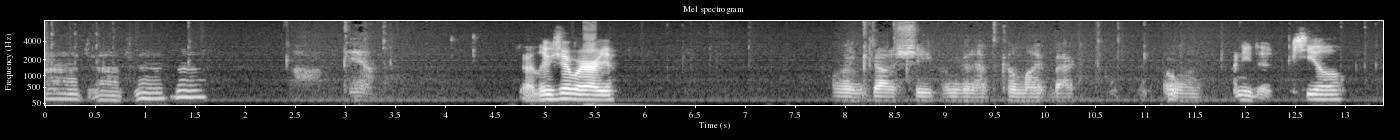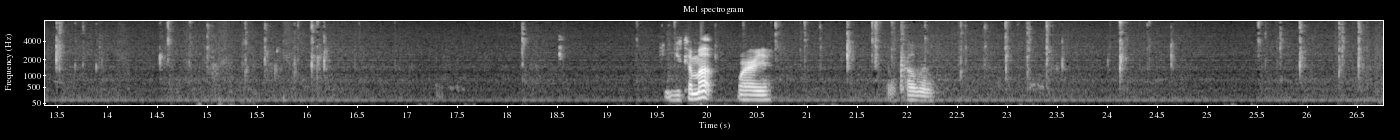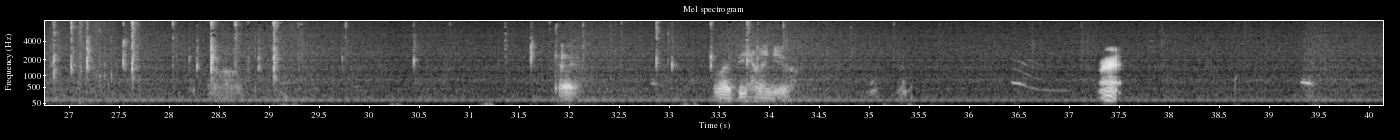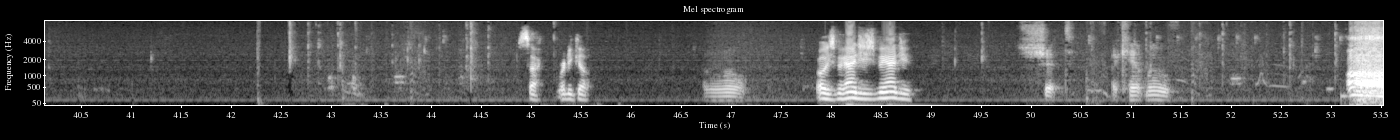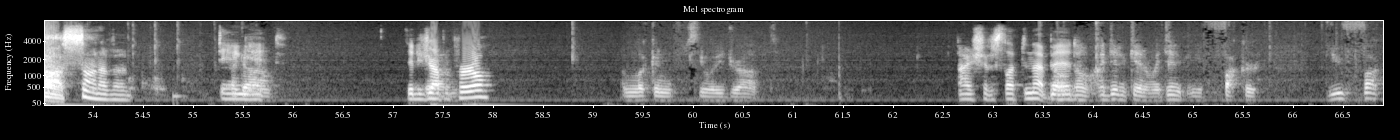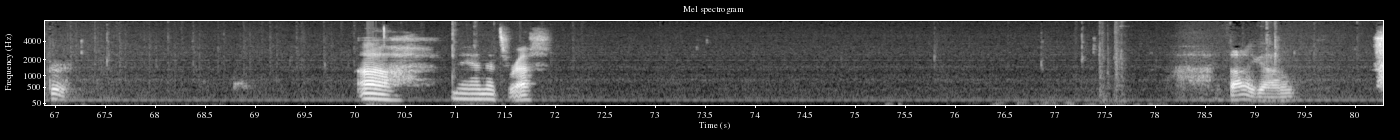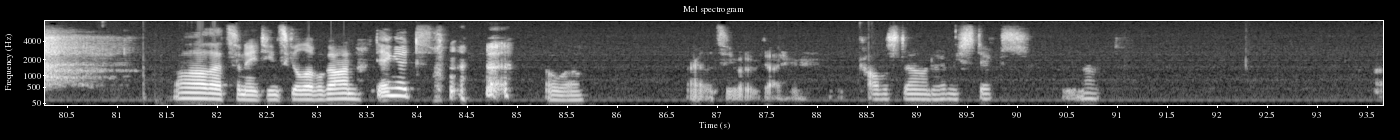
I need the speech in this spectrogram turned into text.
Uh, uh, uh, uh. Damn. Did I lose you? Where are you? I've got a sheep. I'm gonna have to come my back. Hold on. I need to heal. Did you come up? Where are you? I'm coming. Um, okay. Right behind you. Alright. Suck. Where'd he go? I don't know. Oh, he's behind you. He's behind you. Shit. I can't move. Oh, son of a. Dang it. him. Did he drop a pearl? I'm looking to see what he dropped. I should have slept in that No, bed. no, I didn't get him. I didn't. You fucker. You fucker. Oh, man, that's rough. I thought I got him. Oh, that's an 18 skill level gone. Dang it. oh well. Alright, let's see what we've got here. Cobblestone. Do I have any sticks? Maybe not. Uh,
